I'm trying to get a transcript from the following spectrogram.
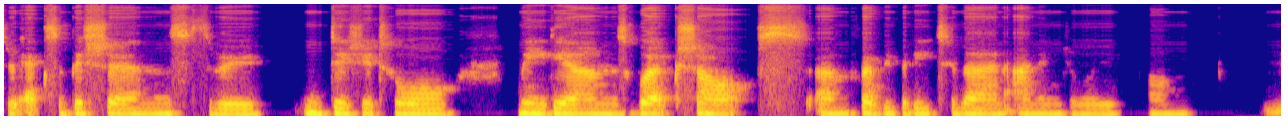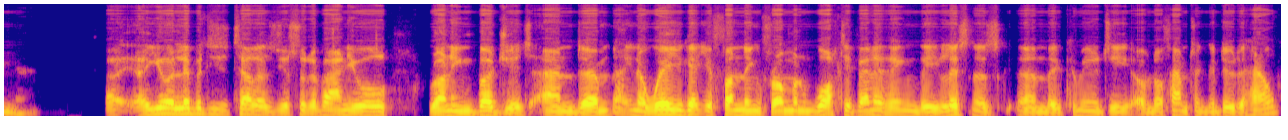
through exhibitions, through digital mediums, workshops um, for everybody to learn and enjoy. Um, mm. uh, are you at liberty to tell us your sort of annual running budget and um, you know where you get your funding from and what, if anything, the listeners and the community of Northampton can do to help?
